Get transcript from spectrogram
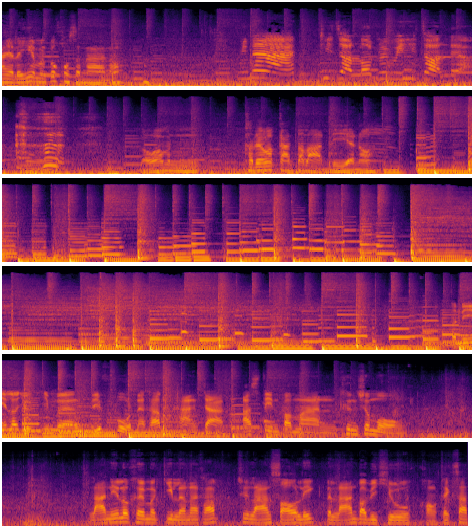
ล์อะไรเงี้ยมันก็โฆษณาเนาะมิน่า ที่จอดรถไม่มีที่จอดเลยอะเออแบบว่ามันเขาเรียกว่าการตลาดดีอะเนาะตอนนี้เราอยู่ที่เมืองดิฟฟูดนะครับ ห่างจากอัสตินประมาณครึ่งชั่วโมง ร้านนี้เราเคยมากินแล้วนะครับ ชื่อร้านซอลลิกเป็นร้านบาร์บีคิวของเท็กซัส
